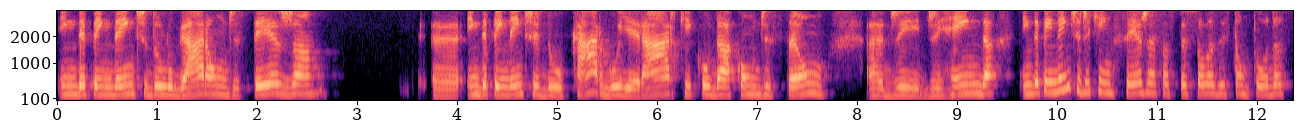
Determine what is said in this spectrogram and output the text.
independente do lugar onde esteja, uh, independente do cargo hierárquico, da condição uh, de, de renda, independente de quem seja, essas pessoas estão todas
